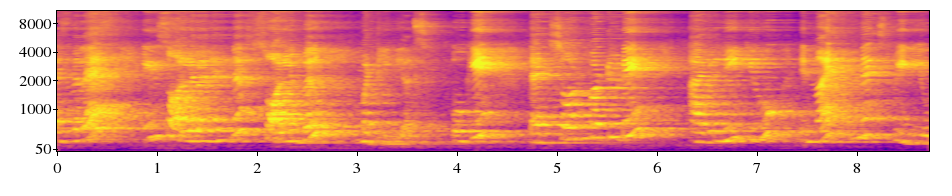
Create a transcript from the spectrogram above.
as well as in insoluble and soluble material okay that's all for today I will need you in my next video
